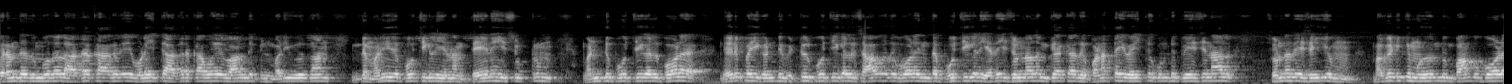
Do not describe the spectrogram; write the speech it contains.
பிறந்தது முதல் அதற்காகவே உழைத்து அதற்காகவே வாழ்ந்து பின் வடிவுதான் இந்த மனித பூச்சிகள் எனும் தேனை சுற்றும் வண்டு பூச்சிகள் போல. நெருப்பை கண்டு விட்டில் பூச்சிகள் சாவது போல இந்த பூச்சிகள் எதை சொன்னாலும் கேட்காது. பணத்தை வைத்து கொண்டு பேசினால் சொன்னதை செய்யும். மகடிக்கு முகந்தும் பாம்பு போல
